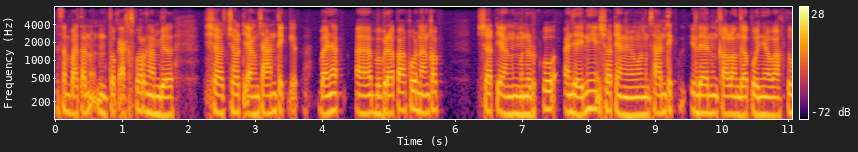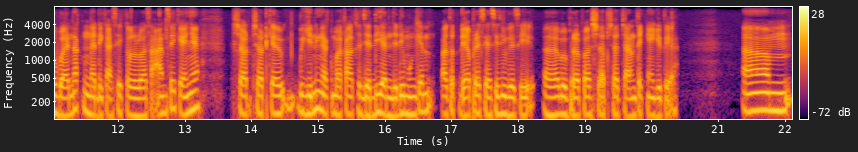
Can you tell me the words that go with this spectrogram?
kesempatan untuk eksplor ngambil shot-shot yang cantik gitu. Banyak uh, beberapa aku nangkep shot yang menurutku anjay ini shot yang memang cantik. Dan kalau nggak punya waktu banyak nggak dikasih keleluasaan sih kayaknya shot-shot kayak begini nggak bakal kejadian. Jadi mungkin patut diapresiasi juga sih uh, beberapa shot-shot cantiknya gitu ya. Um,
